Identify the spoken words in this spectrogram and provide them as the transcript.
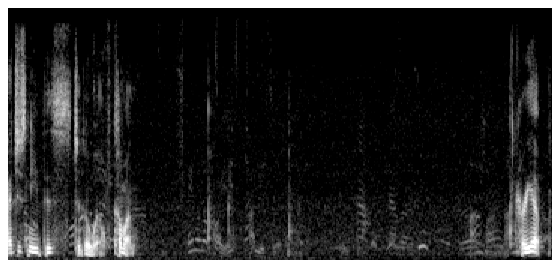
I just need this to go well. Come on. Hurry up.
